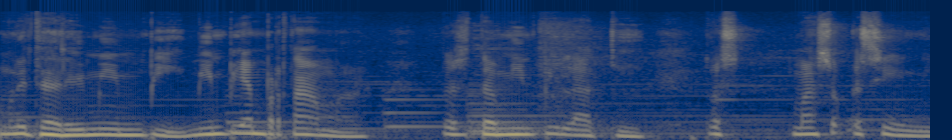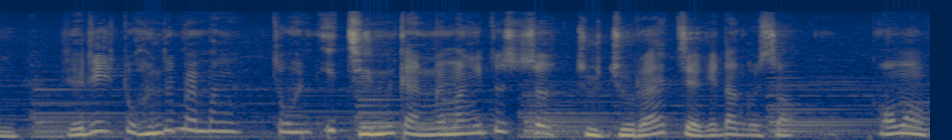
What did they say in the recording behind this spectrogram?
Mulai dari mimpi. Mimpi yang pertama terus ada mimpi lagi. Terus masuk ke sini. Jadi Tuhan tuh memang Tuhan izinkan memang itu jujur aja kita nggak usah ngomong.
